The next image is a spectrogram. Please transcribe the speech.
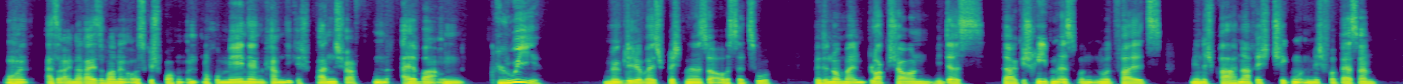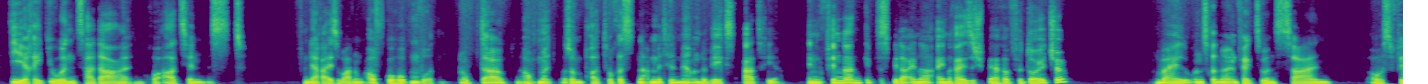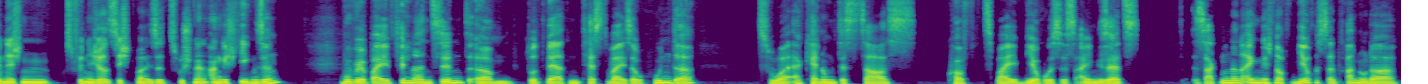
Und, also eine Reisewarnung ausgesprochen. Und in Rumänien kamen die Gespannschaften Alba und Cluj. Möglicherweise spricht man das so aus dazu. Bitte nochmal im Blog schauen, wie das da geschrieben ist und notfalls mir eine Sprachnachricht schicken und mich verbessern. Die Region Zadar in Kroatien ist von der Reisewarnung aufgehoben wurden. Ich glaube, da auch manchmal so ein paar Touristen am Mittelmeer unterwegs. Adria. In Finnland gibt es wieder eine Einreisesperre für Deutsche, weil unsere Neuinfektionszahlen aus, finnischen, aus finnischer Sichtweise zu schnell angestiegen sind. Wo wir bei Finnland sind, ähm, dort werden testweise Hunde zur Erkennung des SARS-CoV-2-Viruses eingesetzt. Sagt man dann eigentlich noch Virus da dran oder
